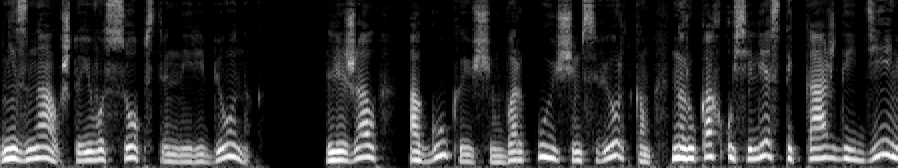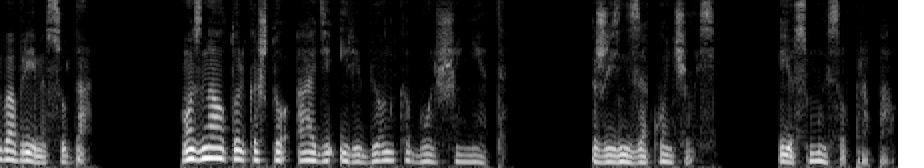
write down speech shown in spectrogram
Не знал, что его собственный ребенок лежал огукающим, воркующим свертком на руках у Селесты каждый день во время суда. Он знал только, что Ади и ребенка больше нет. Жизнь закончилась, ее смысл пропал.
